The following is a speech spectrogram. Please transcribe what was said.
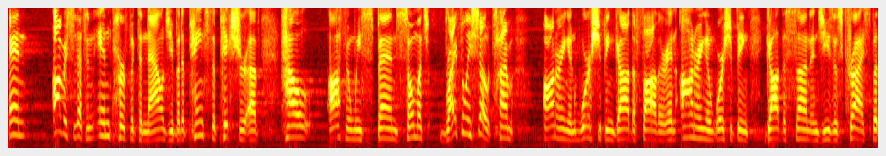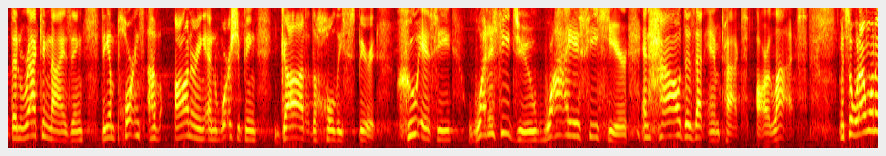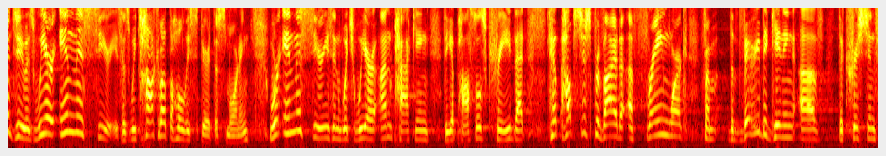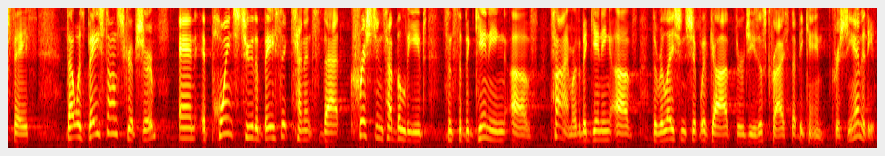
And obviously, that's an imperfect analogy, but it paints the picture of how often we spend so much, rightfully so, time honoring and worshiping God the Father and honoring and worshiping God the Son and Jesus Christ, but then recognizing the importance of honoring and worshiping God the Holy Spirit. Who is He? What does He do? Why is He here? And how does that impact our lives? And so, what I want to do is, we are in this series, as we talk about the Holy Spirit this morning, we're in this series in which we are unpacking the Apostles' Creed that helps just provide a framework from the very beginning of the Christian faith that was based on Scripture, and it points to the basic tenets that Christians have believed since the beginning of time, or the beginning of the relationship with God through Jesus Christ that became Christianity.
